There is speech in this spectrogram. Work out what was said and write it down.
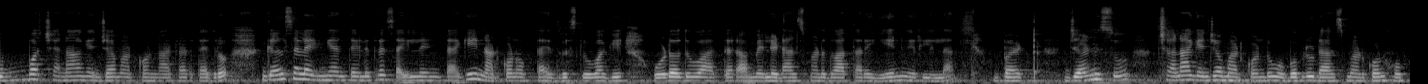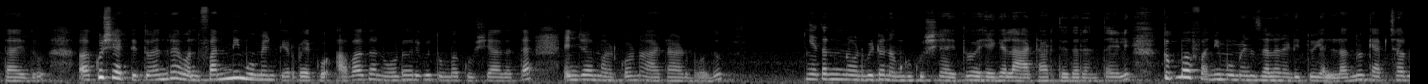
ತುಂಬ ಚೆನ್ನಾಗಿ ಎಂಜಾಯ್ ಮಾಡ್ಕೊಂಡು ಆಟ ಆಡ್ತಾಯಿದ್ರು ಗರ್ಲ್ಸ್ ಎಲ್ಲ ಹೆಂಗೆ ಅಂತ ಹೇಳಿದ್ರೆ ಸೈಲೆಂಟಾಗಿ ನಡ್ಕೊಂಡು ಹೋಗ್ತಾಯಿದ್ರು ಸ್ಲೋವಾಗಿ ಓಡೋದು, ಆ ಥರ, ಆಮೇಲೆ ಡ್ಯಾನ್ಸ್ ಮಾಡೋದು, ಆ ಥರ ಏನೂ ಇರಲಿಲ್ಲ. ಬಟ್ ಜೆಂಟ್ಸು ಚೆನ್ನಾಗಿ ಎಂಜಾಯ್ ಮಾಡಿಕೊಂಡು ಒಬ್ಬೊಬ್ಬರು ಡ್ಯಾನ್ಸ್ ಮಾಡ್ಕೊಂಡು ಹೋಗ್ತಾಯಿದ್ರು ಖುಷಿ ಆಗ್ತಿತ್ತು. ಅಂದರೆ ಒಂದು ಫನ್ನಿ ಮೂಮೆಂಟ್ ಇರಬೇಕು. ಆವಾಗ ನೋಡೋರಿಗೂ ತುಂಬ ಖುಷಿ ಆಗುತ್ತೆ. ಎಂಜಾಯ್ ಮಾಡಿಕೊಂಡು ಆಟ ಆಡ್ಬೋದು. ಇದನ್ನು ನೋಡಿಬಿಟ್ಟು ನಮಗೂ ಖುಷಿ ಆಯಿತು. ಹೇಗೆಲ್ಲ ಆಟ ಆಡ್ತಿದ್ದಾರೆ ಅಂತ ಹೇಳಿ ತುಂಬ ಫನಿ ಮೂಮೆಂಟ್ಸ್ ಎಲ್ಲ ನಡೀತು. ಎಲ್ಲದನ್ನೂ ಕ್ಯಾಪ್ಚರ್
